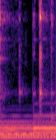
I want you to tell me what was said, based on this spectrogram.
you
